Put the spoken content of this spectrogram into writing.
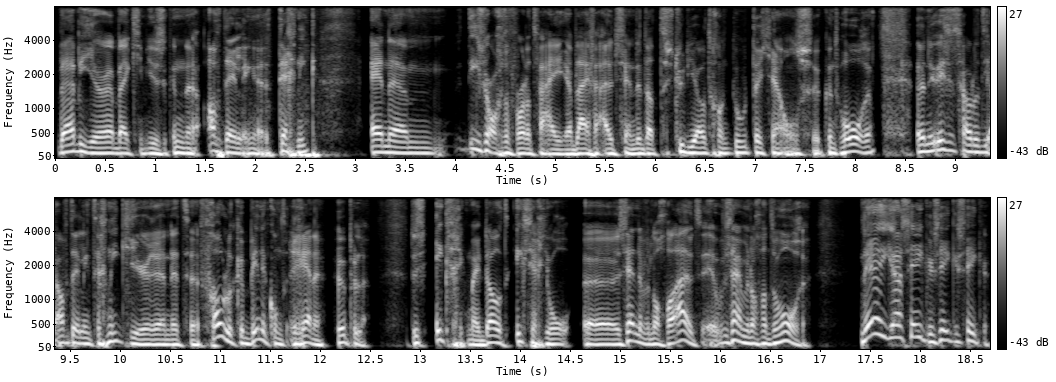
We hebben hier bij Q-Music een eh, afdeling eh, techniek. En ehm, die zorgt ervoor dat wij eh, blijven uitzenden. Dat de studio het gewoon doet, dat jij ons eh, kunt horen. Eh, nu is het zo dat die afdeling techniek hier... net vrolijke binnenkomt rennen, huppelen. Dus ik schrik mij dood. Ik zeg, joh, zenden we nog wel uit? Zijn we nog wat te horen? Nee, ja, zeker, zeker, zeker.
